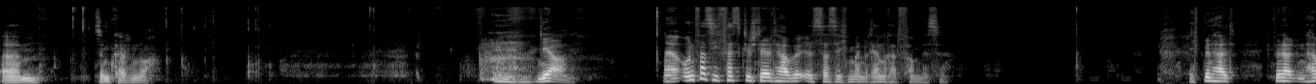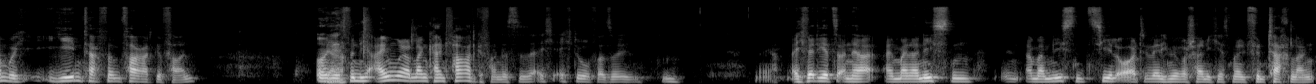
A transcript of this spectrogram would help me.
ähm, SIM-Karte noch. Ja. Und was ich festgestellt habe, ist, dass ich mein Rennrad vermisse. Ich bin halt, ich bin halt in Hamburg jeden Tag mit dem Fahrrad gefahren. Und Ja. jetzt bin ich einen Monat lang kein Fahrrad gefahren. Das ist echt, echt doof. Also, hm, naja. Ich werde jetzt an, der, an meiner nächsten, an meinem nächsten Zielort werde ich mir wahrscheinlich jetzt mal für einen Tag lang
